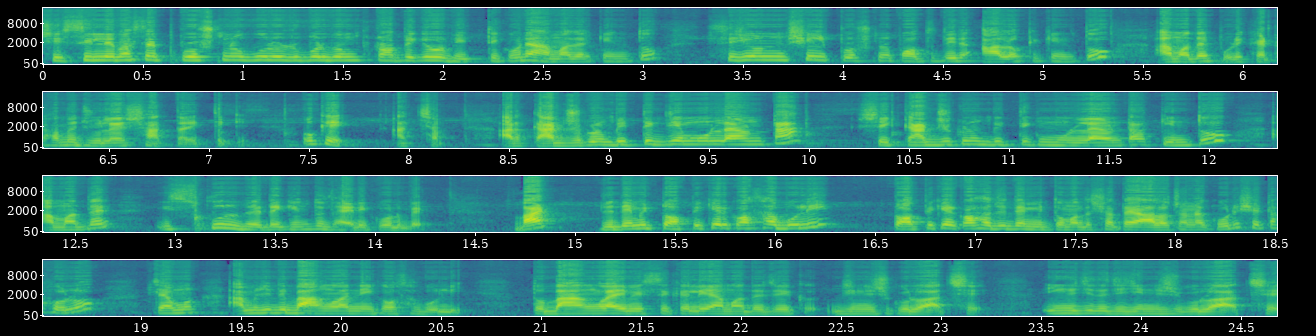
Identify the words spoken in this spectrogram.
সেই সিলেবাসের প্রশ্নগুলোর উপর এবং টপিকের উপর ভিত্তি করে আমাদের কিন্তু সৃজনশীল প্রশ্ন পদ্ধতির আলোকে কিন্তু আমাদের পরীক্ষাটা হবে জুলাই সাত তারিখ থেকে। ওকে আচ্ছা। আর কার্যক্রম ভিত্তিক যে মূল্যায়নটা, সেই কার্যক্রম ভিত্তিক মূল্যায়নটা কিন্তু আমাদের স্কুল ভেদে কিন্তু ভ্যারি করবে। বাট যদি আমি টপিকের কথা বলি টপিকের কথা যদি আমি তোমাদের সাথে আলোচনা করি, সেটা হলো, যেমন আমি যদি বাংলা নিয়ে কথা বলি তো বাংলায় বেসিক্যালি আমাদের যে জিনিসগুলো আছে, ইংরেজিতে যে জিনিসগুলো আছে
